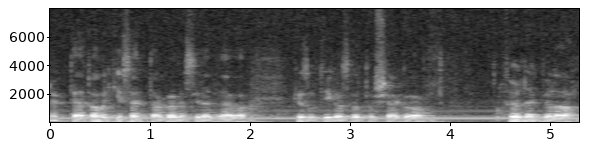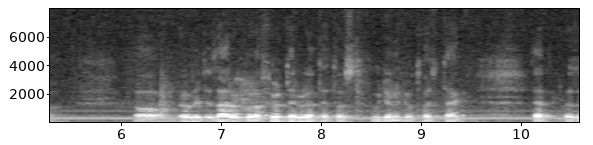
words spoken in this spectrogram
önök. Tehát ahogy kiszedte a Gamesz, illetve a közúti igazgatóság a földekből a a, vagy az árokból a földterületet, azt ugyanúgy ott hagyták. Tehát, az,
